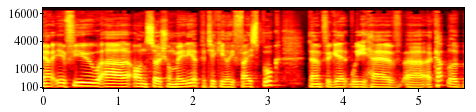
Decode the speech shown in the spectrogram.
Now, if you are on social media, particularly Facebook, don't forget we have uh, a couple of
